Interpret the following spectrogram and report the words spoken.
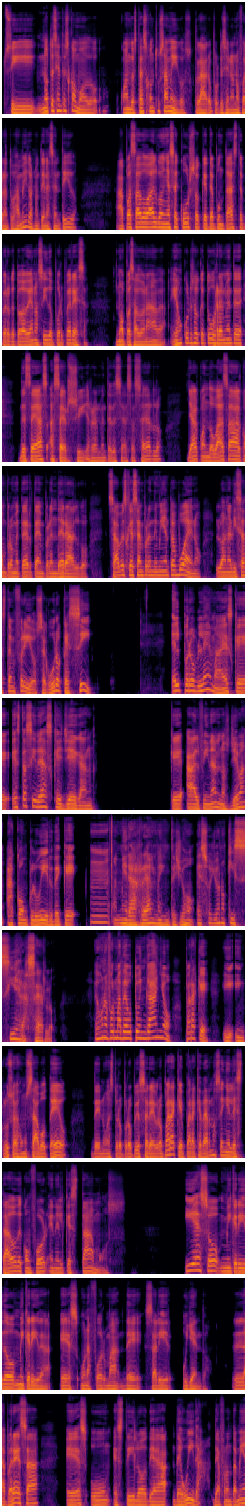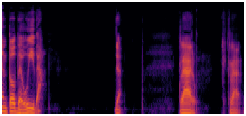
si no te sientes cómodo cuando estás con tus amigos, claro, porque si no, no fueran tus amigos, no tiene sentido. ¿Ha pasado algo en ese curso que te apuntaste pero que todavía no ha sido por pereza? No ha pasado nada. ¿Y es un curso que tú realmente deseas hacer? Sí, realmente deseas hacerlo. Ya cuando vas a comprometerte a emprender algo, ¿sabes que ese emprendimiento es bueno? ¿Lo analizaste en frío? Seguro que sí. El problema es que estas ideas que llegan, que al final nos llevan a concluir de que, mm, mira, realmente yo, eso yo no quisiera hacerlo. Es una forma de autoengaño. ¿Para qué? Y incluso es un saboteo de nuestro propio cerebro. ¿Para qué? Para quedarnos en el estado de confort en el que estamos. Y eso, mi querido, mi querida, es una forma de salir huyendo. La pereza es un estilo de, de huida, de afrontamiento, de huida. Ya. Claro, claro.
